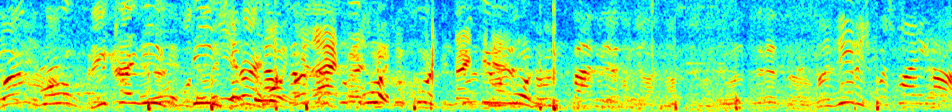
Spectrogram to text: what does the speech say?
Вам гол. Вы словили. Ты еще раз. Вазирыч, пошла игра.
